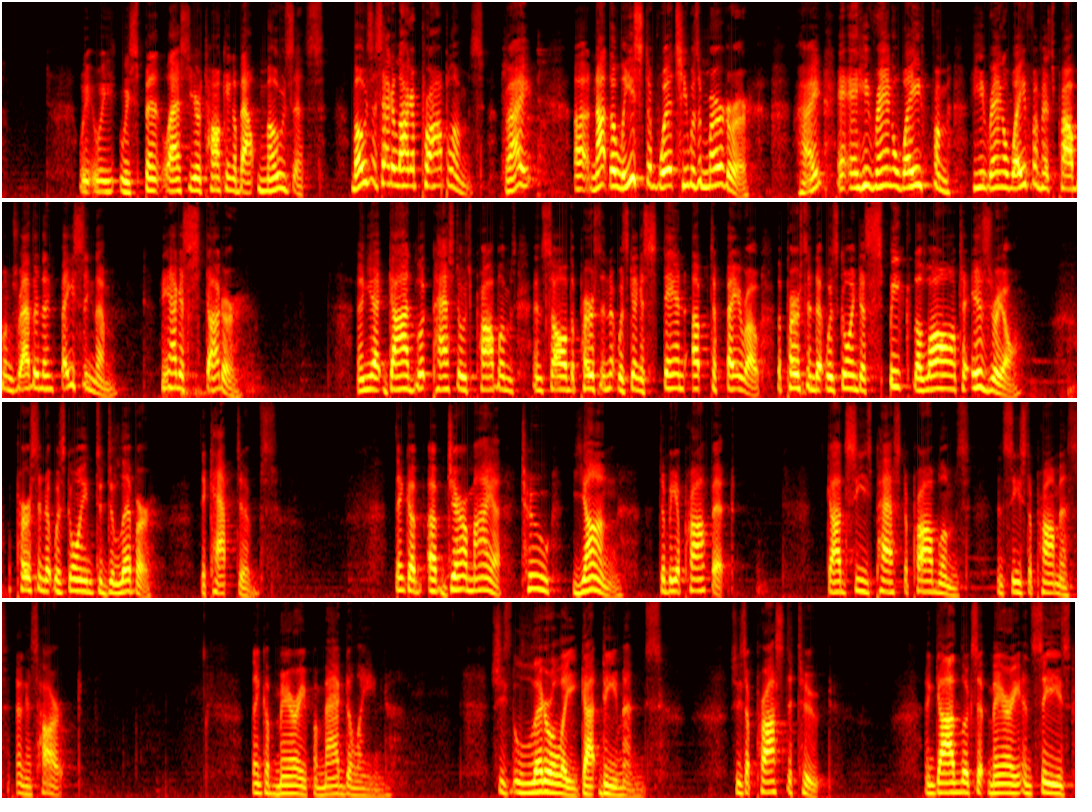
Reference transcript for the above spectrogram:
We, we, we spent last year talking about Moses. Moses had a lot of problems, right? Uh, not the least of which he was a murderer right? And, and, he ran away from he ran away from his problems rather than facing them. He had a stutter. And yet god looked past those problems and saw the person that was going to stand up to pharaoh the person that was going to speak the law to israel the person that was going to deliver the captives. Think of, of jeremiah too young to be a prophet God sees past the problems and sees the promise in his heart. Think of Mary from Magdalene. She's literally got demons. She's a prostitute. And God looks at Mary and sees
